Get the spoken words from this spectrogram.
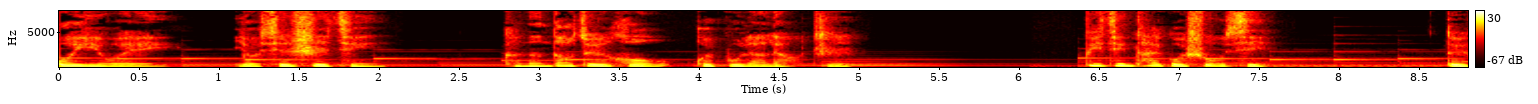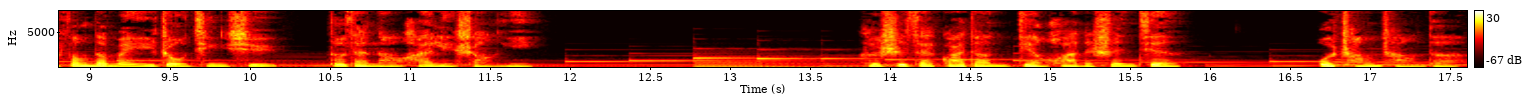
我以为有些事情，可能到最后会不了了之。毕竟太过熟悉，对方的每一种情绪都在脑海里上映。可是，在挂掉你电话的瞬间，我长长的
